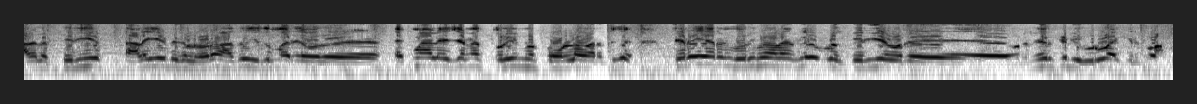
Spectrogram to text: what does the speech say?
அதுல பெரிய தலையீடுகள் வரும். அதுவும் இது மாதிரி ஒரு டெக்னாலஜியான தொழில்நுட்பம் உள்ள வரதுக்கு திரையரங்கு உரிமையாளர்களே உங்களுக்கு பெரிய ஒரு ஒரு நெருக்கடி உருவாக்கி இருக்கலாம்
